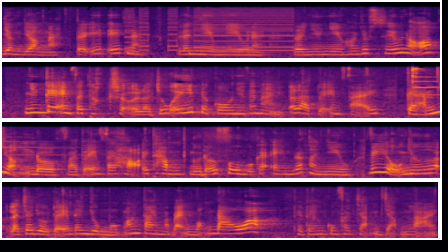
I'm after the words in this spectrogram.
dần dần nè, từ ít ít nè, lên nhiều nhiều nè, rồi nhiều nhiều hơn chút xíu nữa nhưng các em phải thật sự là chú ý giúp cho cô như thế này, đó là tụi em phải cảm nhận được và tụi em phải hỏi thăm người đối phương của các em rất là nhiều. Ví dụ như là cho dù tụi em đang dùng một ngón tay mà bạn vẫn đau á, thì tụi em cũng phải chậm chậm lại,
